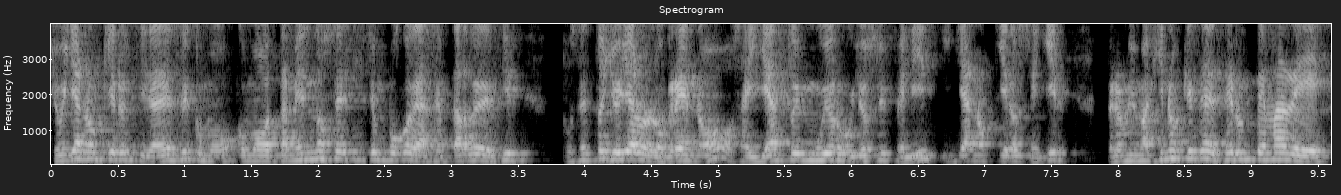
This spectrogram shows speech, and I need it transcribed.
yo ya no quiero estirar eso y como, como también no sé si es un poco de aceptar de decir, pues esto yo ya lo logré, ¿no? O sea, ya estoy muy orgulloso y feliz y ya no quiero seguir. Pero me imagino que ese debe ser un tema de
